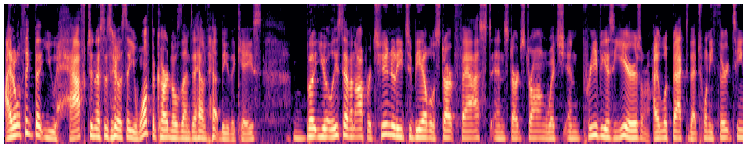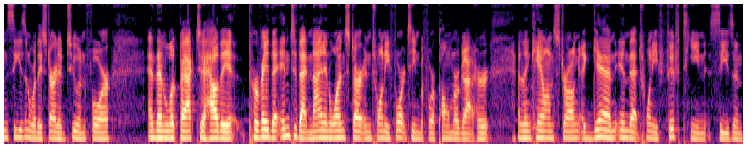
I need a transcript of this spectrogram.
I don't think that you have to necessarily say you want the Cardinals then to have that be the case, but you at least have an opportunity to be able to start fast and start strong, which in previous years, I look back to that 2013 season where they started two and four and then look back to how they pervade that into that 9 and 1 start in 2014 before Palmer got hurt and then came on strong again in that 2015 season.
